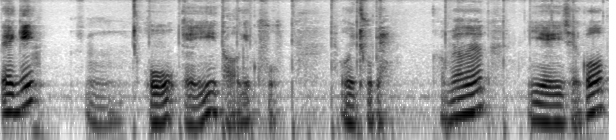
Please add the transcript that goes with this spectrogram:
빼기 음, 5A 더하기 9. 여기 2배. 그러면은 2A 제곱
